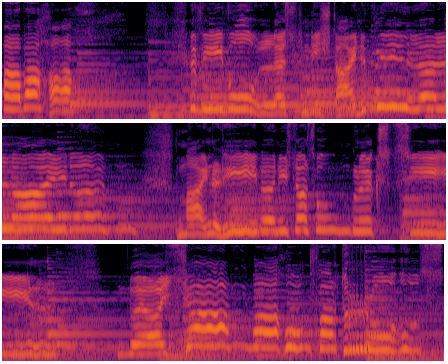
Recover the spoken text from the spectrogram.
aber ach, wie wohl lässt mich dein Wille leiden. Mein Leben ist das Unglücksziel, der Jammer und Verdruss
